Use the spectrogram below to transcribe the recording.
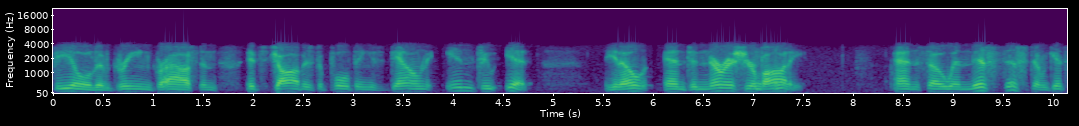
field of green grass, and its job is to pull things down into it, you know, and to nourish your mm-hmm. body. And so when this system gets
